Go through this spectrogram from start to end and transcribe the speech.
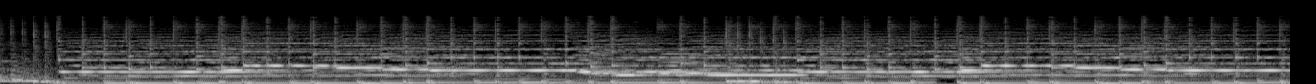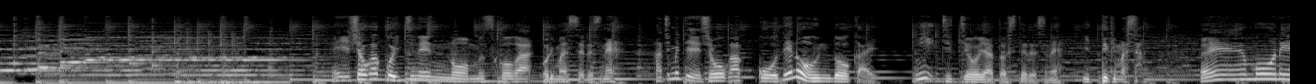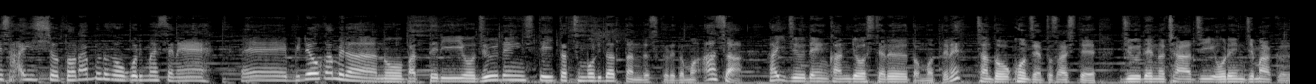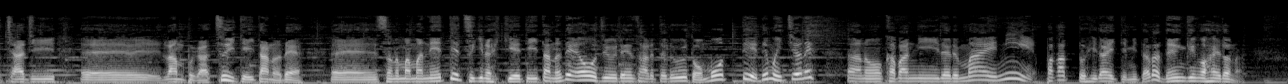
小学校1年の息子がおりましてですね、初めて小学校での運動会に父親としてですね、行ってきました。えー、もうね、最初トラブルが起こりましてね、えー、ビデオカメラのバッテリーを充電していたつもりだったんですけれども、朝、はい、充電完了してると思ってね、ちゃんとコンセント挿して、充電のチャージオレンジマーク、チャージ、えー、ランプがついていたので、えー、そのまま寝て次の日消えていたので、お充電されてると思って、でも一応ね、あの、カバンに入れる前に、パカッと開いてみたら電源が入らない。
